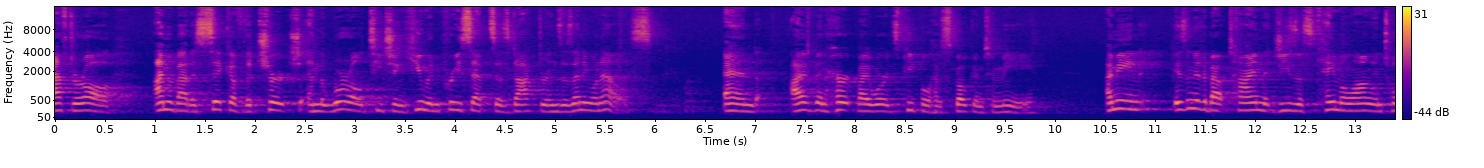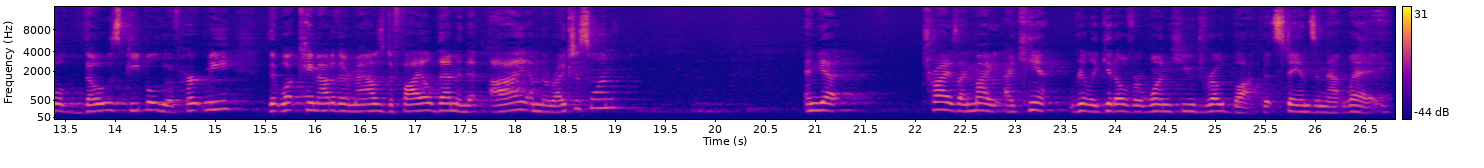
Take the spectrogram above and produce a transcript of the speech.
After all, I'm about as sick of the church and the world teaching human precepts as doctrines as anyone else. And I've been hurt by words people have spoken to me. I mean, isn't it about time that Jesus came along and told those people who have hurt me that what came out of their mouths defiled them and that I am the righteous one? And yet, try as I might, I can't really get over one huge roadblock that stands in that way.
